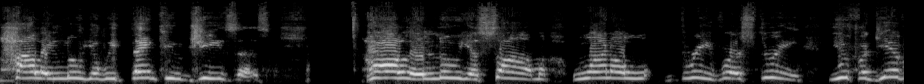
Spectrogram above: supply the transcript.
Hallelujah. We thank you, Jesus. Hallelujah. Psalm 103, verse 3. You forgive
